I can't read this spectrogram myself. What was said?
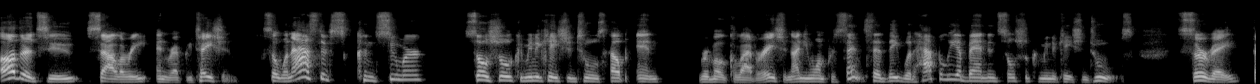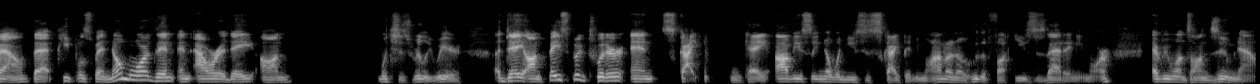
other two, salary and reputation. So when asked if consumer social communication tools help in remote collaboration. 91% said they would happily abandon social communication tools. Survey found that people spend no more than an hour a day on, which is really weird, a day on Facebook, Twitter, and Skype. Okay. Obviously, no one uses Skype anymore. I don't know who the fuck uses that anymore. Everyone's on Zoom now.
